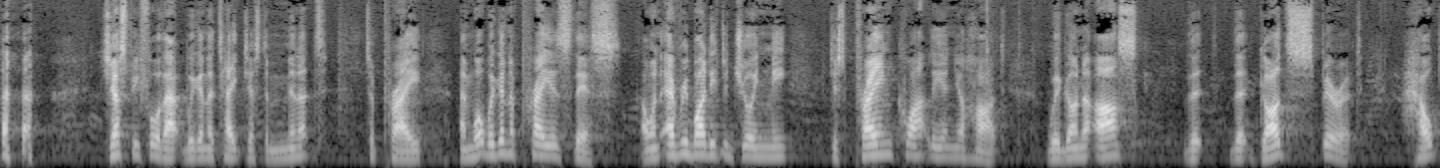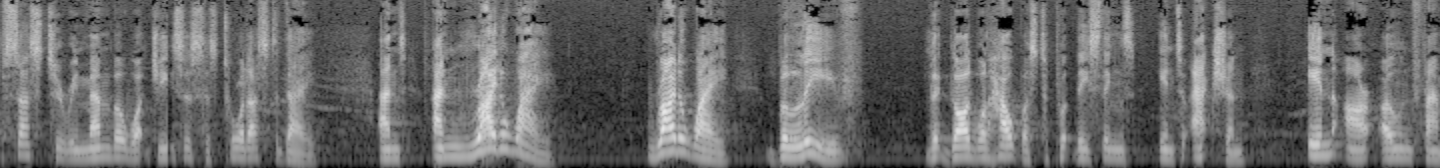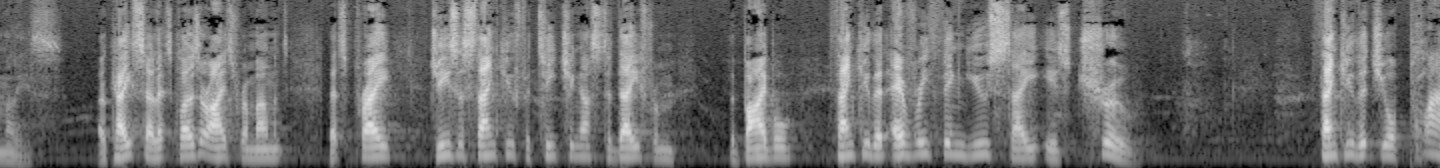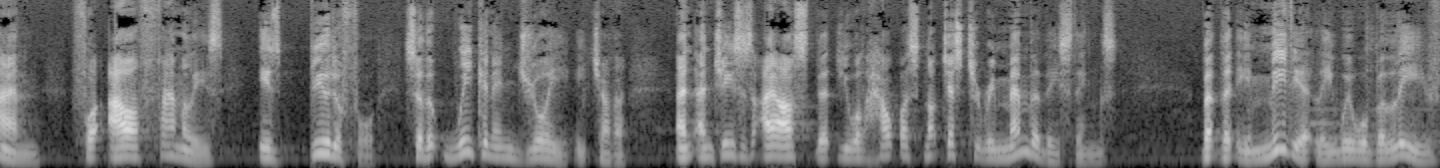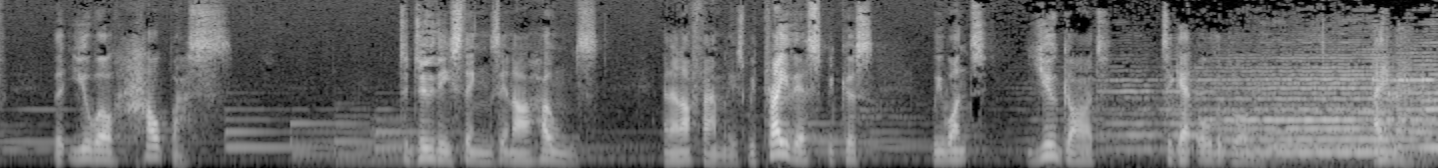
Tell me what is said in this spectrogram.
just before that, we're going to take just a minute to pray. And what we're going to pray is this I want everybody to join me, just praying quietly in your heart. We're going to ask that, that God's Spirit helps us to remember what Jesus has taught us today. And, and right away, right away, believe that God will help us to put these things into action in our own families. Okay, so let's close our eyes for a moment. Let's pray. Jesus, thank you for teaching us today from the Bible. Thank you that everything you say is true. Thank you that your plan for our families is beautiful so that we can enjoy each other. And, and Jesus, I ask that you will help us not just to remember these things, but that immediately we will believe that you will help us to do these things in our homes and in our families. We pray this because we want you, God, to get all the glory. Amen.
